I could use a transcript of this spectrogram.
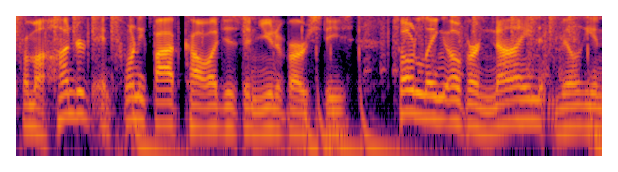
from 125 colleges and universities, totaling over $9 million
